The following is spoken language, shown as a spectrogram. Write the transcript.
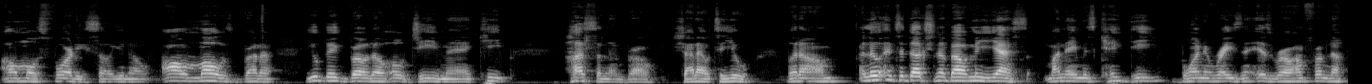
almost 40. So, you know, almost, brother. You big bro though, OG, man. Keep hustling, bro. Shout out to you. But um, a little introduction about me. Yes, my name is KayD, born and raised in Israel. I'm from the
